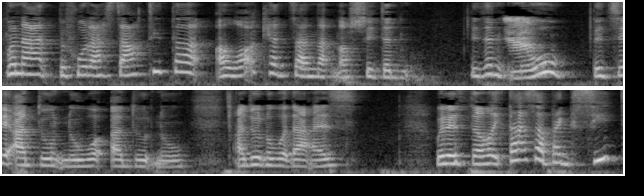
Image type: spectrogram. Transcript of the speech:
when I before I started that a lot of kids in that nursery didn't they didn't yeah. know. They'd say I don't know what I don't know. I don't know what that is. Whereas they're like, that's a big seed.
